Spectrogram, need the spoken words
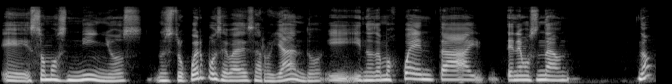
eh, somos niños, nuestro cuerpo se va desarrollando y, nos damos cuenta y tenemos una, ¿no?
